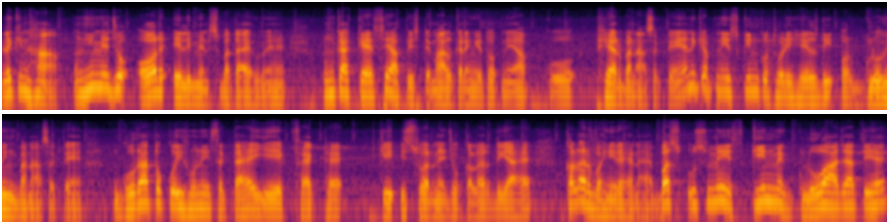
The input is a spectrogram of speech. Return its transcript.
लेकिन हाँ उन्हीं में जो और एलिमेंट्स बताए हुए हैं, उनका कैसे आप इस्तेमाल करेंगे तो अपने आप को फेयर बना सकते हैं, यानी कि अपनी स्किन को थोड़ी हेल्दी और ग्लोइंग बना सकते हैं। गोरा तो कोई हो नहीं सकता है, ये एक फैक्ट है कि ईश्वर ने जो कलर दिया है, कलर वहीं रहना है। बस उसमें स्किन में ग्लो आ जाती है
